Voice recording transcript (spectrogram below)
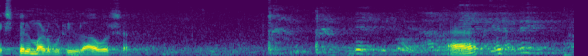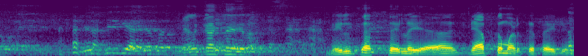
ಎಕ್ಸ್ಪೆಲ್ ಮಾಡಿಬಿಟ್ಟಿದ್ರು ಆ ವರ್ಷ. ಮೆಲ್ಕಾಗ್ತಾ ಇಲ್ಲಯ್ಯ, ಜ್ಞಾಪಕ ಮಾಡ್ಕೋತಾ ಇದ್ದೀನಿ.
